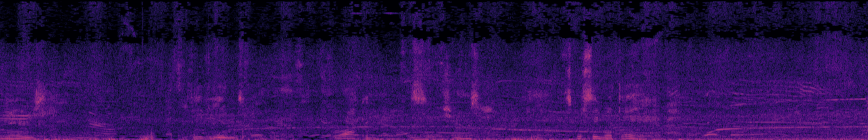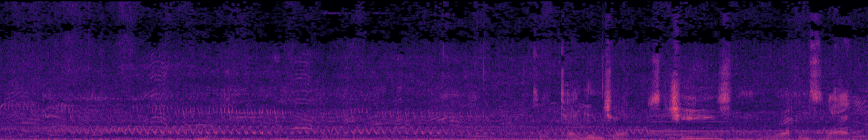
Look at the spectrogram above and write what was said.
there's Vivian's rocking sections. Let's go see what they have. Italian chops, cheese, and rocking sliders.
